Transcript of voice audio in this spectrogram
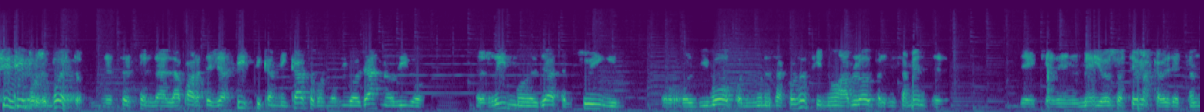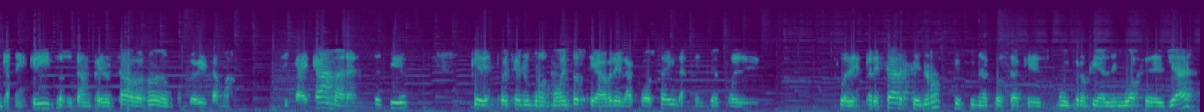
Sí, sí, por supuesto. Esa es la, parte jazzística en mi caso. Cuando digo jazz, no digo el ritmo del jazz, el swing o, el bebop o ninguna de esas cosas, sino hablo precisamente de que en el medio de esos temas que a veces están tan escritos o tan pensados, ¿no? de un punto de vista más música de cámara, en un sentido, que después en unos momentos se abre la cosa y la gente puede, puede expresarse, ¿no? Que es una cosa que es muy propia del lenguaje del jazz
